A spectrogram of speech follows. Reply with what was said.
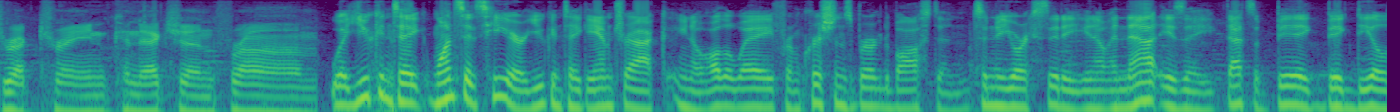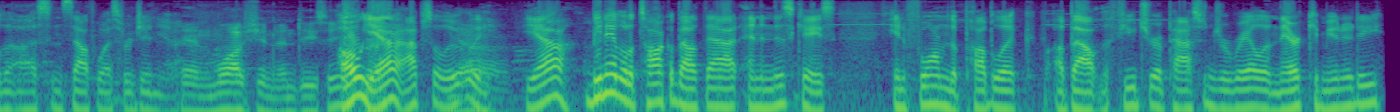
direct train connection from well you can take once it's here you can take amtrak you know all the way from christiansburg to boston to new york city you know and that is a that's a big big deal to us in southwest virginia and washington d.c oh right? yeah absolutely yeah. yeah being able to talk about that and in this case inform the public about the future of passenger rail in their community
